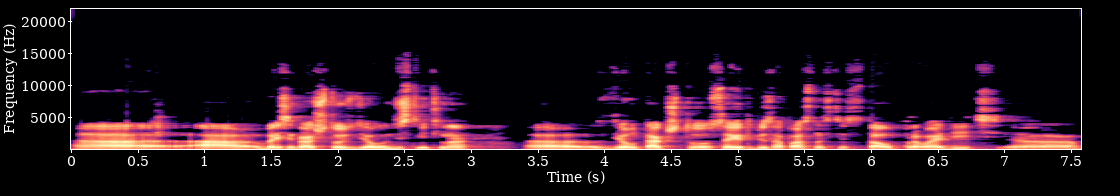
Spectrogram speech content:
А, а Борис Николаевич что сделал? Он действительно а, сделал так, что Совет Безопасности стал проводить а,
